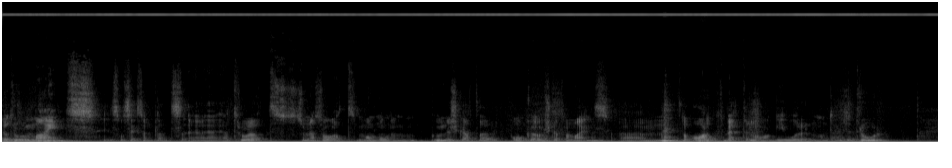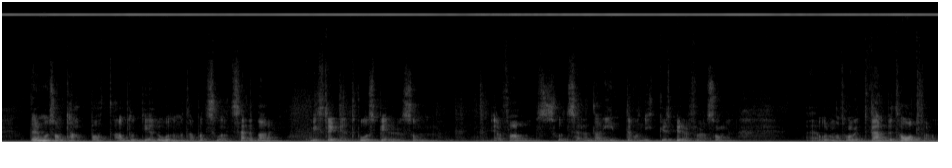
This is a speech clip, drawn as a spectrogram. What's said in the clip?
Jag tror Mainz som 16 plats. Jag tror att, som jag sa, att många underskattar och överskattar Mainz. Ehm, de har ett bättre lag i år än man kanske tror. Däremot så har de tappat Abdo Diallo, de har tappat Suat Serdar. Visserligen är det två spelare som, i alla fall Suat Serdar, inte var nyckelspelare förra säsongen. Eh, och de har tagit väl betalt för dem.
